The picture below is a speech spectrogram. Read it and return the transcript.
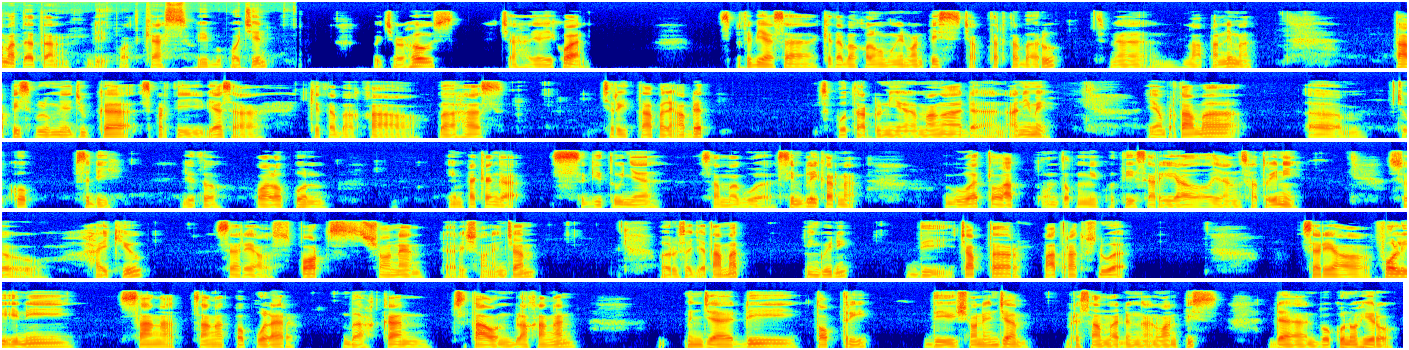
Selamat datang di podcast Wibu Pocin with your host Cahaya Ikhwan. Seperti biasa, kita bakal ngomongin One Piece chapter terbaru 985. Tapi sebelumnya juga seperti biasa, kita bakal bahas cerita paling update seputar dunia manga dan anime. Yang pertama um, cukup sedih gitu. Walaupun impactnya nggak segitunya sama gue simply karena gue telat untuk mengikuti serial yang satu ini. So Haikyuu serial sports shonen dari Shonen Jump baru saja tamat minggu ini di chapter 402 serial volley ini sangat-sangat populer bahkan setahun belakangan menjadi top 3 di Shonen Jump bersama dengan One Piece dan Boku no Hero.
